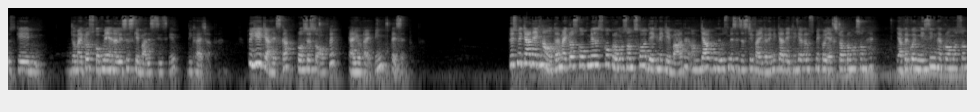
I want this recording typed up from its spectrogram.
उसके, जो माइक्रोस्कोप में एनालिसिस के बाद इस चीज़ के दिखाया जाता है। तो ये क्या है इसका? प्रोसेस ऑफ़ कैरियोटाइपिंग प्रेजेंट तो इसमें क्या देखना होता है? माइक्रोस्कोप में उसको क्रोमोसोम्स को देखने के बाद हम क्या उसमें से जस्टिफाई करेंगे? क्या देखेंगे? अगर उसमें कोई एक्स्ट्रा क्रोमोसोम है या फिर कोई मिसिंग है क्रोमोसोम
